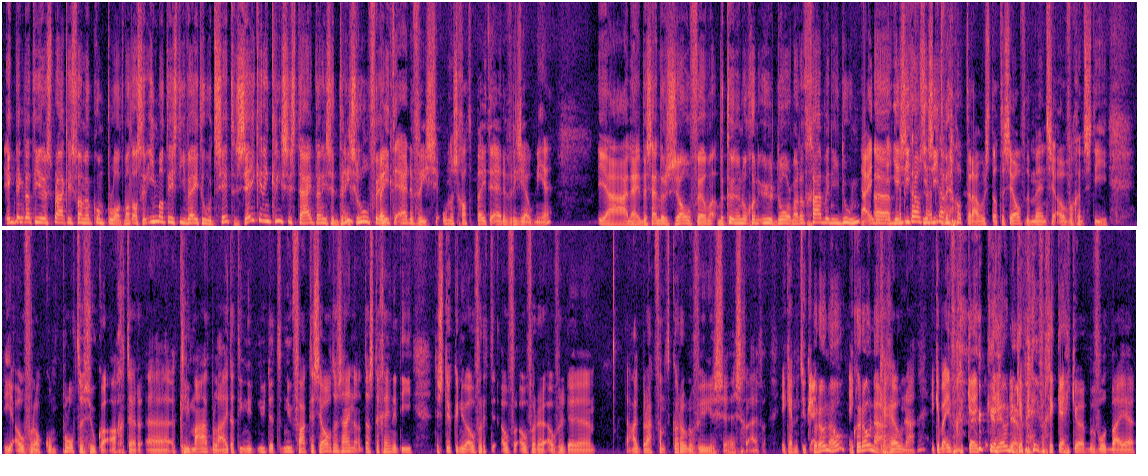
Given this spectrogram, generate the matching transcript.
Ik denk dat hier sprake is van een complot. Want als er iemand is die weet hoe het zit, zeker in crisistijd, dan is het Dries Roelvink. Peter R. de Vries. Onderschat Peter R. de Vries ook niet, hè? Ja, nee, er zijn er zoveel. We kunnen nog een uur door, maar dat gaan we niet doen. Nou, Eh, je ziet, trouwens- je ziet wel trouwens dat dezelfde mensen overigens die, die overal complotten zoeken achter eh, klimaatbeleid, dat die nu, nu, dat nu vaak dezelfde zijn als degene die de stukken nu over, het, over, over, over de, de uitbraak van het coronavirus eh, schrijven. Ik heb natuurlijk Corona? ik- Corona. Corona. Ik heb even gekeken. Ik heb even gekeken bijvoorbeeld bij, eh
